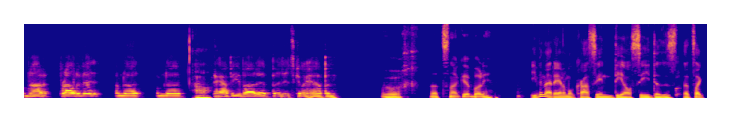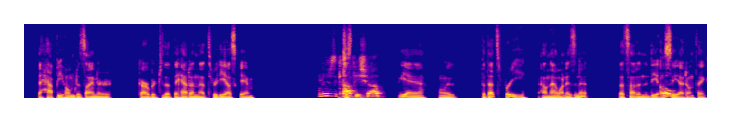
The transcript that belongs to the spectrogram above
I'm not proud of it. I'm not. I'm not Oh, happy about it, but it's gonna happen. Ugh, that's not good, buddy. Even that Animal Crossing DLC does that's like the Happy Home Designer garbage that they had on that 3DS game. I mean, there's a Just- coffee shop. Yeah, oh, but that's free on that one, isn't it? That's not in the DLC, Oh. I don't think.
